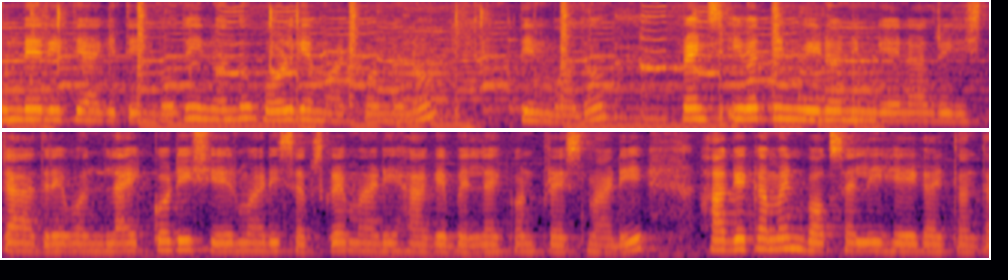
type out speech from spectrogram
ಉಂಡೆ ರೀತಿಯಾಗಿ ತಿನ್ಬೋದು, ಇನ್ನೊಂದು ಹೋಳಿಗೆ ಮಾಡಿಕೊಂಡು ತಿನ್ಬೋದು. ಫ್ರೆಂಡ್ಸ್ ಇವತ್ತಿನ ವಿಡಿಯೋ ನಿಮ್ಗೆ ಏನಾದರೂ ಇಷ್ಟ ಆದರೆ ಒಂದು ಲೈಕ್ ಕೊಡಿ ಶೇರ್ ಮಾಡಿ ಸಬ್ಸ್ಕ್ರೈಬ್ ಮಾಡಿ, ಹಾಗೆ ಬೆಲ್ ಐಕಾನ್ ಪ್ರೆಸ್ ಮಾಡಿ. ಹಾಗೆ ಕಮೆಂಟ್ ಬಾಕ್ಸಲ್ಲಿ ಹೇಗಾಯಿತು ಅಂತ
